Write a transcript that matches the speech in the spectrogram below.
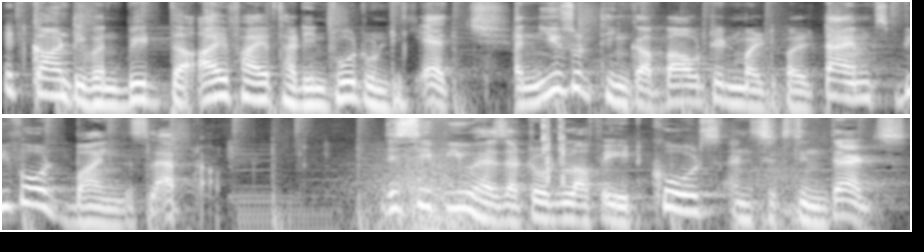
It can't even beat the i5 13420H and you should think about it multiple times before buying this laptop. This CPU has a total of 8 cores and 16 threads,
